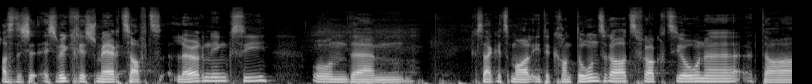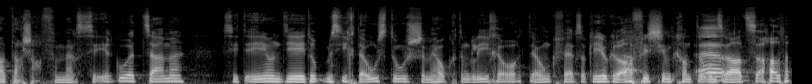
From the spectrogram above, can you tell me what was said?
also das war wirklich ein schmerzhaftes Learning. Gewesen. Und ähm, ich sage jetzt mal, in den Kantonsratsfraktionen, da, da arbeiten wir sehr gut zusammen. Seit eh und je tut man sich da austauschen. Man hockt am gleichen Ort, ja, ungefähr so geografisch im Kantonsratssaal.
